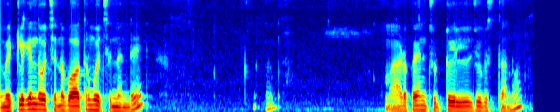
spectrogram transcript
మెట్ల కింద ఒక చిన్న బాత్రూమ్ వచ్చిందండి. మేడపైన చుట్టూ ఇల్లు చూపిస్తాను.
